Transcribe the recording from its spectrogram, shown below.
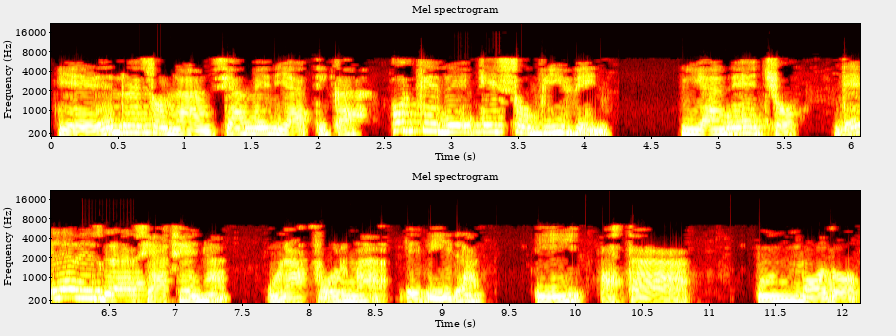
Quieren resonancia mediática porque de eso viven y han hecho de la desgracia ajena una forma de vida y hasta un modo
